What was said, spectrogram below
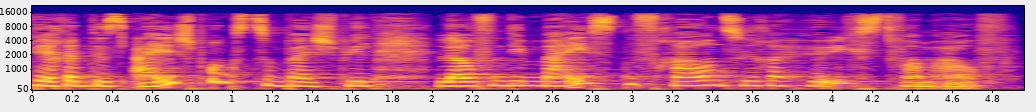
Während des Eisprungs zum Beispiel laufen die meisten Frauen zu ihrer Höchstform auf.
